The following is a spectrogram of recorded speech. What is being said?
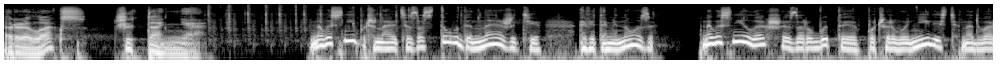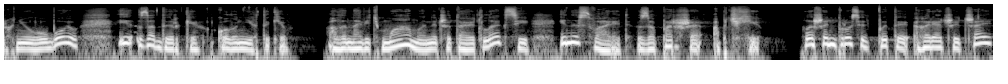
Релакс читання. Навесні починаються застуди, нежиті, авітамінози. Навесні легше заробити почервонілість над верхньою губою і задирки коло нігтиків. Але навіть мами не читають лекцій і не сварять за перше апчхі. Лишень просять пити гарячий чай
